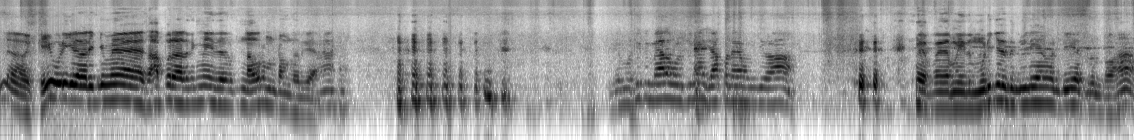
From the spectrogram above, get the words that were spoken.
இல்லை டீ குடிக்கிற வரைக்குமே சாப்பிட்ற வரைக்குமே இதை விட்டு நவர மாட்டோம்ல இருக்க. இது முடிச்சுட்டு மேலே முடிச்சிங்கன்னா சாப்பாடு முடிஞ்சிடும். இப்போ நம்ம இது முடிக்கிறதுக்குள்ளேயே ஒரு டீ எடுத்துட்டு வந்துட்டோம்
